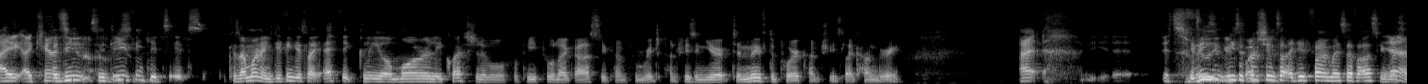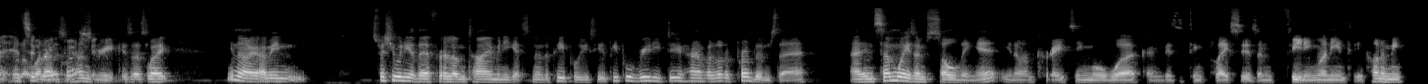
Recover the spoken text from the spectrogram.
I I can't. So do you, so do you think it's it's because I'm wondering, do you think it's like ethically or morally questionable for people like us who come from rich countries in Europe to move to poorer countries like Hungary? I it's really these, these are questions that I did find myself asking yeah, myself it's a when I was question. in Hungary because I was like, you know, I mean, especially when you're there for a long time and you get to know the people, you see the people really do have a lot of problems there. And in some ways, I'm solving it. You know, I'm creating more work, I'm visiting places, I'm feeding money into the economy.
